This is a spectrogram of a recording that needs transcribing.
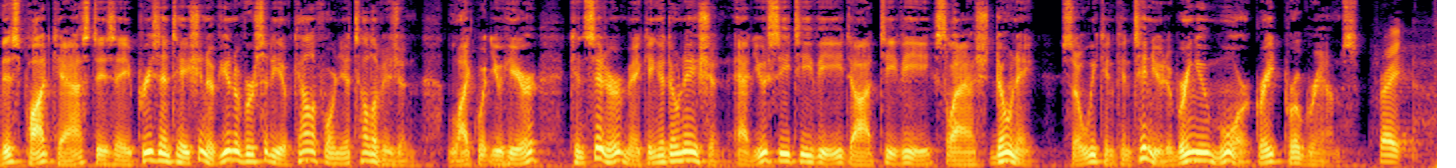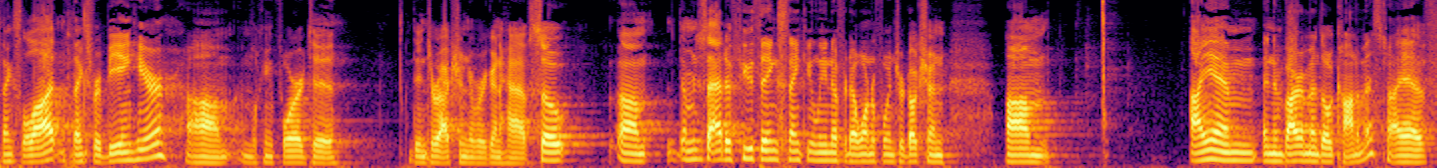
This podcast is a presentation of University of California Television. Like what you hear? Consider making a donation at uctv.tv slash donate so we can continue to bring you more great programs. Great. Thanks a lot. Thanks for being here. Um, I'm looking forward to the interaction that we're going to have. So, um, I'm just add a few things. Thank you, Lena, for that wonderful introduction. Um, I am an environmental economist. I have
